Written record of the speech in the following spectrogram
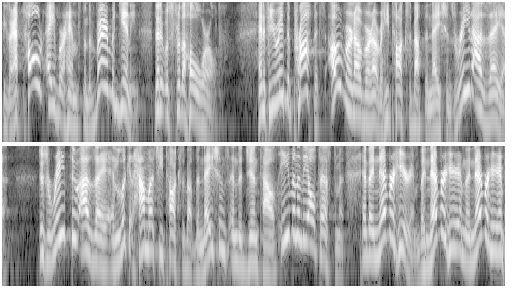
He's like, I told Abraham from the very beginning that it was for the whole world. And if you read the prophets over and over and over, he talks about the nations. Read Isaiah. Just read through Isaiah and look at how much he talks about the nations and the Gentiles, even in the Old Testament. And they never hear him. They never hear him. They never hear him.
